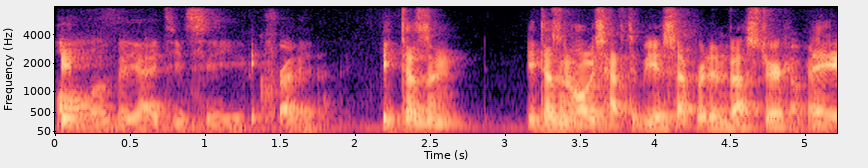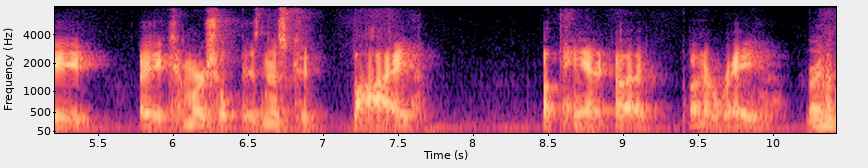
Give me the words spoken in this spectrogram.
all of the ITC credit. it doesn't it doesn't always have to be a separate investor. Okay. A a commercial business could buy a pan uh, an array, Right.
